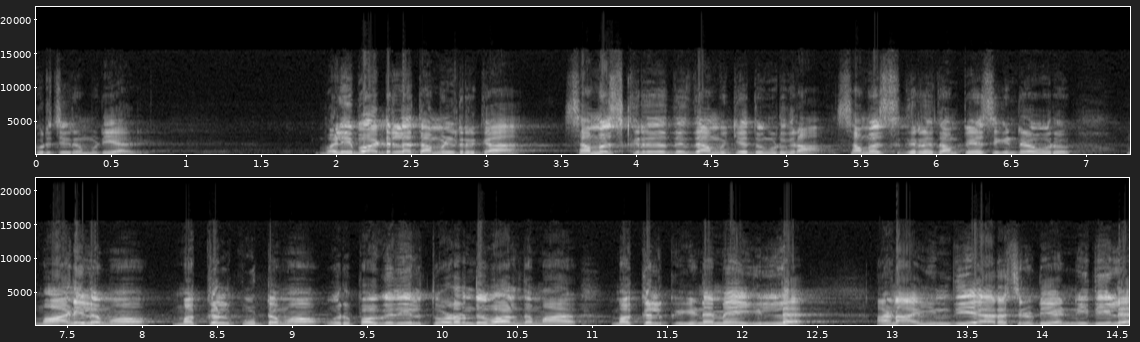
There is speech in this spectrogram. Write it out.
குறிச்சிக்கிற முடியாது. வழிபாட்டில் தமிழ் இருக்கா? சமஸ்கிருதத்துக்கு தான் முக்கியத்துவம் கொடுக்குறான். சமஸ்கிருதம் பேசுகின்ற ஒரு மாநிலமோ மக்கள் கூட்டமோ ஒரு பகுதியில் தொடர்ந்து வாழ்ந்த மா மக்களுக்கு இனமே இல்லை. ஆனால் இந்திய அரசினுடைய நிதியில்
